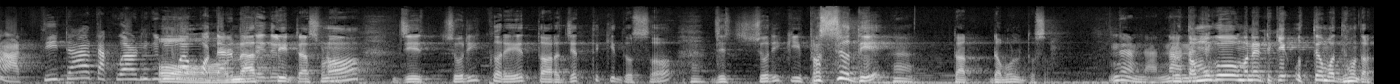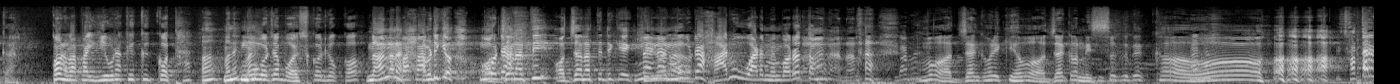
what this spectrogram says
নাতিটা তাকু আনিকি মুয়া পদারে নাতিটা শুনো যে চুরি করে তার যেতে কি দোষ যে চুরি কি প্রশ্রয় দিয়ে তার ডবল দোষ না না না তমুকু মানে টিকে উত্তম মধ্যম দরকার কোন বাপা ইউরা কি কথা মানে মু গোটে বয়স্ক লোক না না না আমি টিকে অজানাতি অজানাতি টিকে না না মু গোটে হারু ওয়ার্ড মেম্বার তম মো অজাঙ্ক ভଳି কি হব অজাঙ্ক নিঃশ্বাস দেখ সতরে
